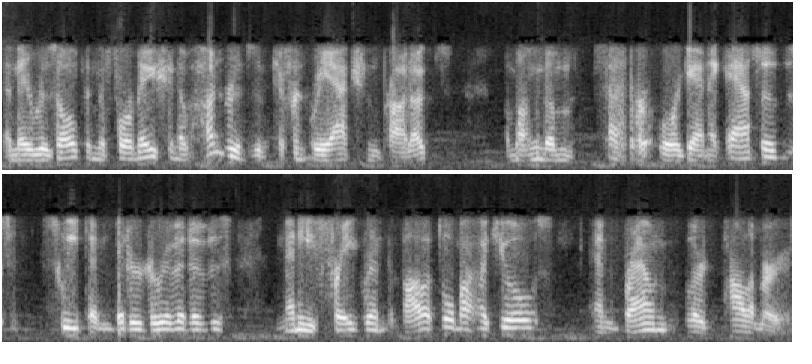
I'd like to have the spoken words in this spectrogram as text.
and they result in the formation of hundreds of different reaction products, among them sour organic acids, sweet and bitter derivatives, many fragrant volatile molecules, and brown colored polymers.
